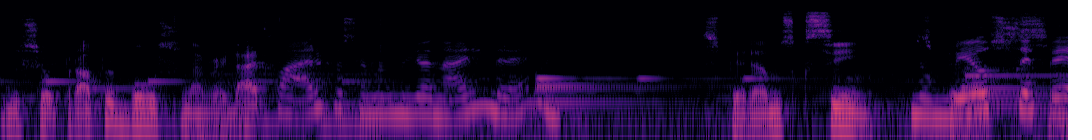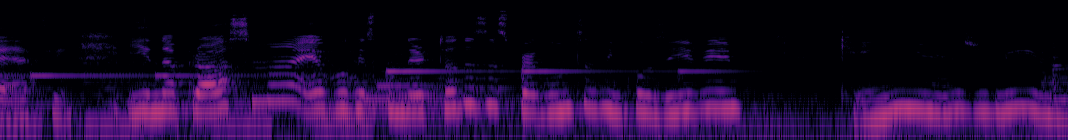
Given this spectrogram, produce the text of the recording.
do seu próprio bolso, na verdade. Claro, você é uma milionária em breve. Esperamos que sim. No Esperamos meu que sim. CPF. E na próxima eu vou responder todas as perguntas, inclusive quem é Juliana?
